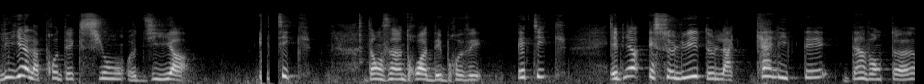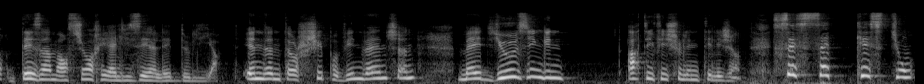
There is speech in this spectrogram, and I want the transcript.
liés à la protection d'IA éthique dans un droit des brevets éthiques eh bien, est celui de la qualité d'inventeur des inventions réalisées à l'aide de l'IA. Inventorship of invention made using artificial intelligence. C'est cette question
